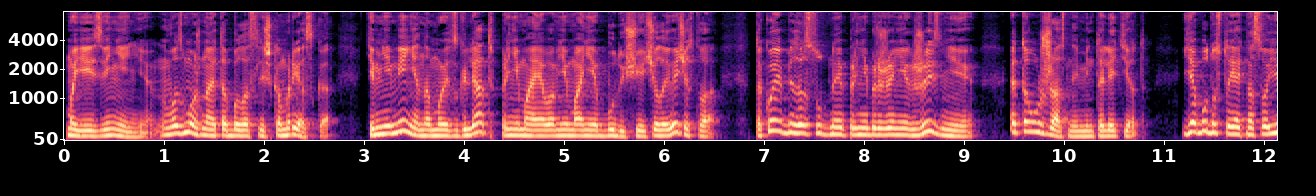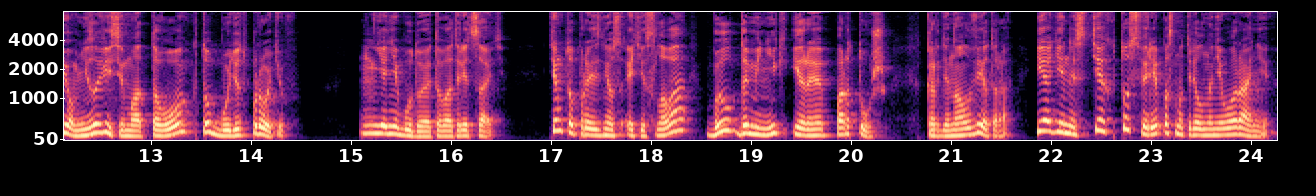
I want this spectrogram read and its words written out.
Мои извинения, возможно, это было слишком резко. Тем не менее, на мой взгляд, принимая во внимание будущее человечества, такое безрассудное пренебрежение к жизни – это ужасный менталитет. Я буду стоять на своем, независимо от того, кто будет против. Я не буду этого отрицать. Тем, кто произнес эти слова, был Доминик Ире Партуш, кардинал Ветра, и один из тех, кто свирепо посмотрел на него ранее.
